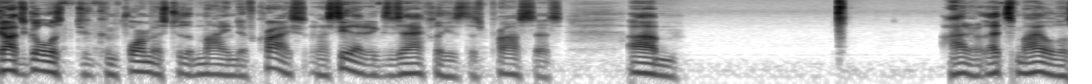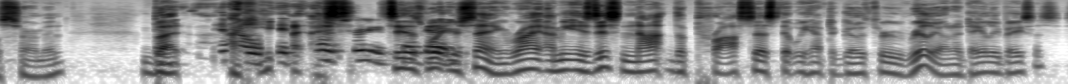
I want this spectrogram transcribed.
God's goal is to conform us to the mind of Christ. And I see that exactly as this process. Um, I don't know, that's my little sermon. But no, I, it's I, so true. see, so that's good. what you're saying, right? I mean, is this not the process that we have to go through really on a daily basis?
